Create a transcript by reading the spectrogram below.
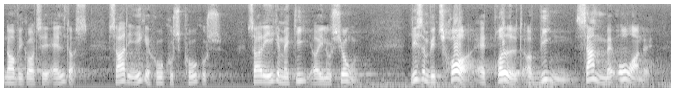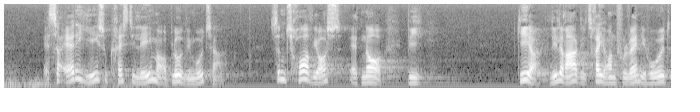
når vi går til alders, så er det ikke hokus pokus. Så er det ikke magi og illusion. Ligesom vi tror, at brødet og vinen sammen med ordene, at så er det Jesu Kristi læme og blod, vi modtager. Sådan tror vi også, at når vi giver lille Rakel tre håndfuld vand i hovedet,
